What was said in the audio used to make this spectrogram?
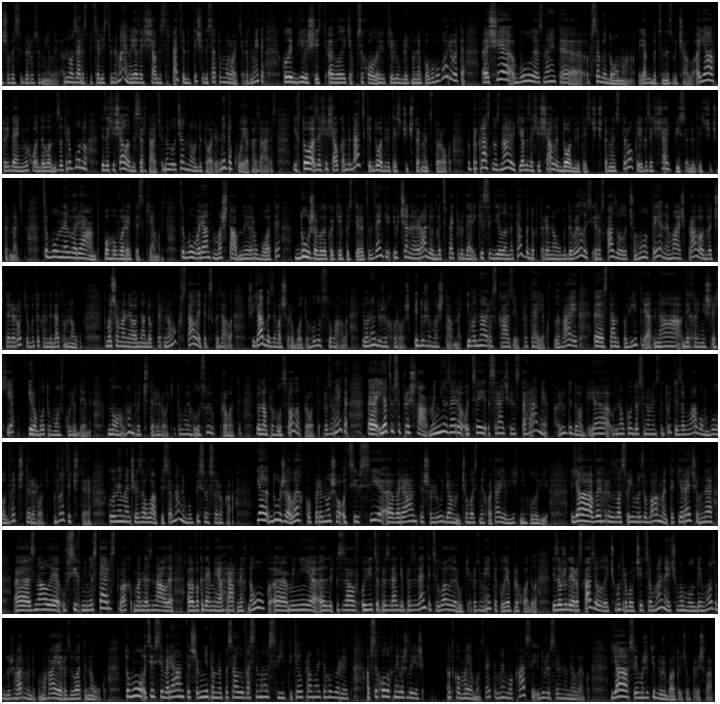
щоб ви собі розуміли. Ну зараз спеціалістів немає. але я захищала дисертацію у 2010 році. Розумієте, коли більшість е, великих психологів, які люблять мене пообговорювати, е, ще були, знаєте, в себе вдома, як би це не звучало. А я в той день виходила за трибуну і захищала дисертацію на величезну аудиторію, не таку, яка зараз. І хто захищав кандидатські до 2014 року, ви прекрасно знають, як захищали до 2014 року, як захищають після 2014. Це був не варіант поговорити з кимось. Це був варіант масштабної роботи, дуже великої кількості рецензентів і вченої ради у 25 людей, які сиділи на тебе, доктори наук, дивились і розказували, чому ти не маєш права у 24 роки бути кандидатом наук. Тому що в мене одна доктор наук встала і так сказала, що я би за вашу роботу голосувала, і вона дуже хороша і дуже масштабна. І вона розказує про те, як впливає е, стан повітря на дихальні шляхи. І роботу мозку людини. Но вам 24 роки, тому я голосую проти. І вона проголосувала проти. Розумієте? Е, я це все пройшла. Мені зараз оцей срач в інстаграмі. Люди добрі. Я в науково-дослідному інституті завлабом була в 24 роки. У 24, коли найменший завлаб після мене був після 40. Я дуже легко переношу оці всі е, варіанти, що людям чогось не вистачає в їхній голові. Я вигризла своїми зубами такі речі. Мене е, знали у всіх міністерствах, мене знали е, в академії аграрних наук. Е, мені е, за віце-президент і президенти цілували руки. Розумієте, коли я приходила, і завжди розказували, чому треба вчитися в мене, і чому молодий мозок дуже гарно допомагає розвивати науку. Тому оці всі варіанти, що мені там написали, у вас немає освіти, яке ви право маєте говорити, а психолог найважливіший. Отко мимо, знаєте, мимо каси і дуже сильно далеко. Я в своєму житті дуже багато чого пройшла.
